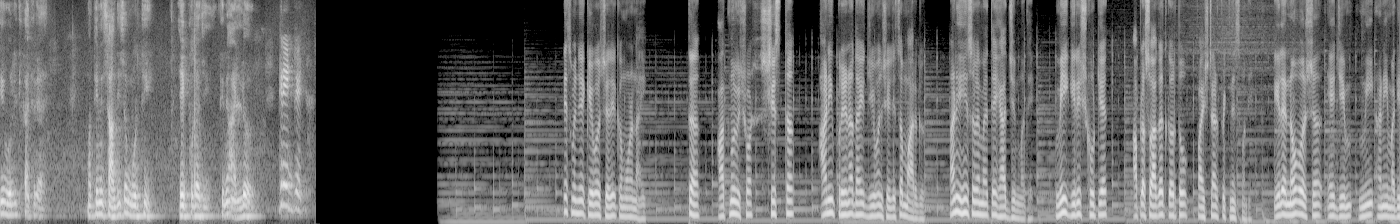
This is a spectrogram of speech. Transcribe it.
ती बोलली ती काहीतरी आहे. मग तिने चांदीचं मूर्ती एक फुटाची तिने आणलं. ग्रेट ग्रेट तेच म्हणजे केवळ शरीर कमवणं नाही तर आत्मविश्वास शिस्त आणि प्रेरणादायी जीवनशैलीचा मार्ग. आणि हे सगळं मिळते ह्या जिममध्ये. मी गिरीश खोटियात आपलं स्वागत करतो फाय स्टार फिटनेसमध्ये गेले नऊ वर्ष हे जिम मी आणि माझी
